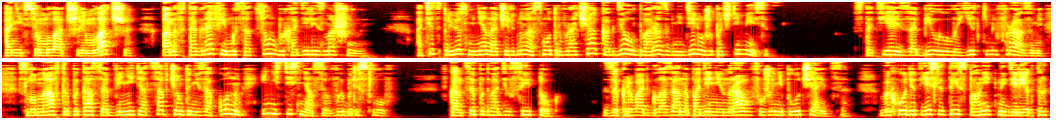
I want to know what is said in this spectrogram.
«Они все младше и младше», а на фотографии мы с отцом выходили из машины. Отец привез меня на очередной осмотр врача, как делал два раза в неделю уже почти месяц. Статья изобиловала едкими фразами, словно автор пытался обвинить отца в чем-то незаконном и не стеснялся в выборе слов. В конце подводился итог. Закрывать глаза на падение нравов уже не получается. Выходит, если ты исполнительный директор,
